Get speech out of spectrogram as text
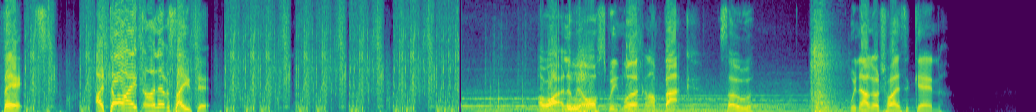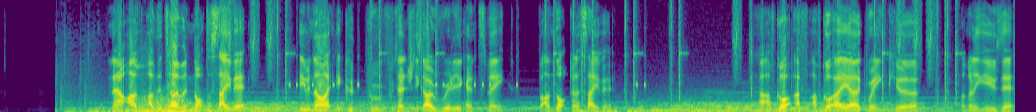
It. I died and I never saved it. Alright, a little bit of off-screen work and I'm back. So, we're now going to try this again. Now, I'm, I'm determined not to save it, even though I, it could potentially go really against me, but I'm not going to save it. Uh, I've got I've, I've got a uh, green cure. I'm going to use it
